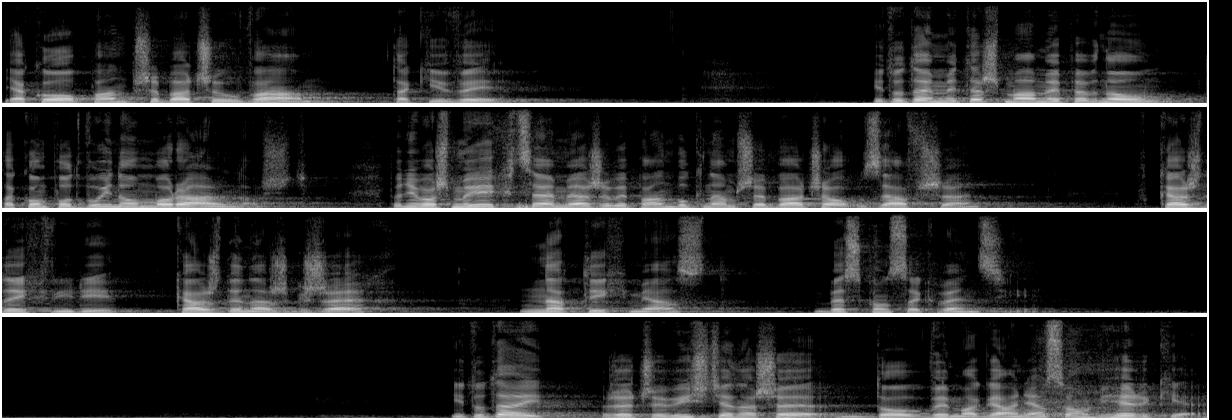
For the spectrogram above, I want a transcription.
Jako Pan przebaczył wam, tak i wy. I tutaj my też mamy pewną taką podwójną moralność, ponieważ my chcemy, żeby Pan Bóg nam przebaczał zawsze, w każdej chwili, każdy nasz grzech, natychmiast, bez konsekwencji. I tutaj rzeczywiście nasze do wymagania są wielkie.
